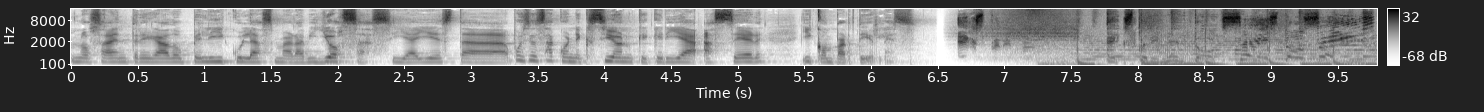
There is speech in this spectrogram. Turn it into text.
nos ha entregado películas maravillosas y ahí está pues esa conexión que quería hacer y compartirles. Experimento 626.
